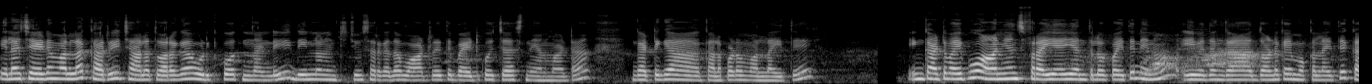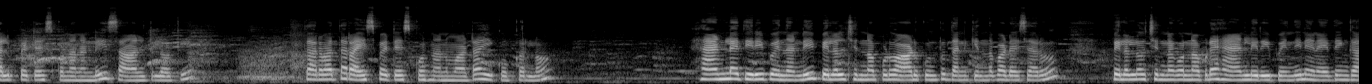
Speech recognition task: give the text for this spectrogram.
ఇలా చేయడం వల్ల కర్రీ చాలా త్వరగా ఉడికిపోతుందండి. దీనిలో నుంచి చూసారు కదా వాటర్ అయితే బయటకు వచ్చేస్తున్నాయి అనమాట గట్టిగా కలపడం వల్ల అయితే. ఇంకా అటువైపు ఆనియన్స్ ఫ్రై అయ్యేంతలోపు అయితే నేను ఈ విధంగా దొండకాయ ముక్కలను అయితే కలిపి పెట్టేసుకున్నానండి సాల్ట్లోకి. తర్వాత రైస్ పెట్టేసుకుంటున్నాను అనమాట ఈ కుక్కర్లో. హ్యాండ్లు అయితే ఇరిగిపోయిందండి పిల్లలు చిన్నప్పుడు ఆడుకుంటూ దాని కింద పడేశారు. పిల్లలు చిన్నగా ఉన్నప్పుడే హ్యాండ్లు ఇరిగిపోయింది నేనైతే ఇంకా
